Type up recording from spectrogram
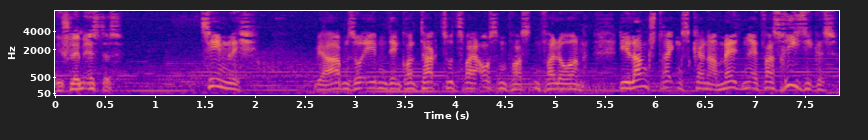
Wie schlimm ist es? Ziemlich. Wir haben soeben den Kontakt zu zwei Außenposten verloren. Die Langstreckenscanner melden etwas Riesiges.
